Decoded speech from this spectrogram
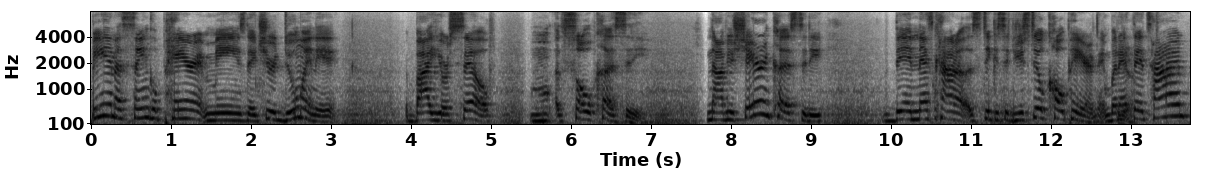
Being a single parent means that you're doing it by yourself, sole custody. Now, if you're sharing custody, then that's kind of a sticky situation. You're still co-parenting, but Yeah. at that time,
